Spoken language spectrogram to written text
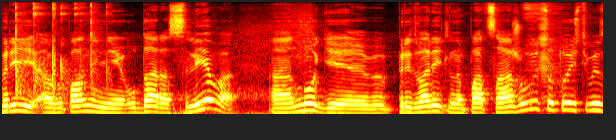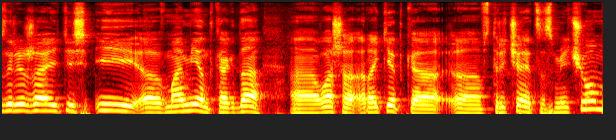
При выполнении удара слева – а, ноги предварительно подсаживаются, то есть вы заряжаетесь, и э, в момент, когда э, ваша ракетка э, встречается с мячом,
